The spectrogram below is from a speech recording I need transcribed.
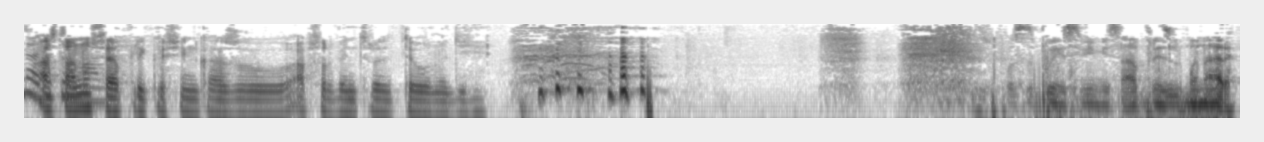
Da, Asta nu se aplică și în cazul absolvenților de teologie. Poți să spui în CV, mi s-a aprins lumânarea.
